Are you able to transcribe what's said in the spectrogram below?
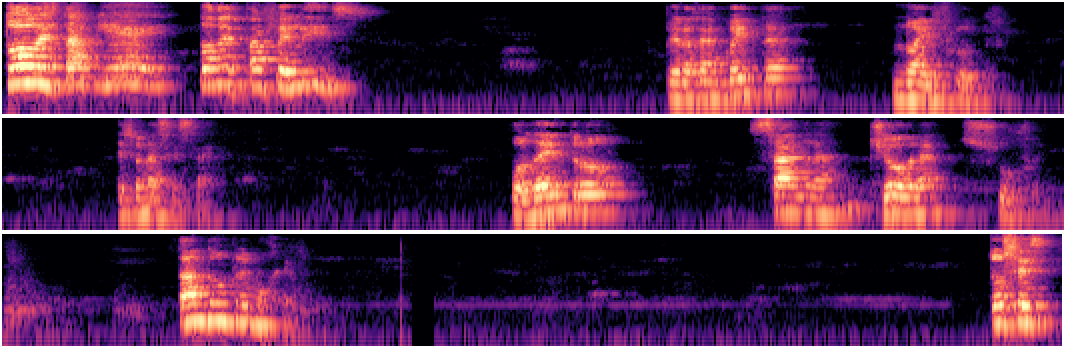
todo está bien, todo está feliz. Pero se dan cuenta, no hay fruto. Es una cesárea. Por dentro sangran, lloran, sufren tanto hombre y mujer. Entonces,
